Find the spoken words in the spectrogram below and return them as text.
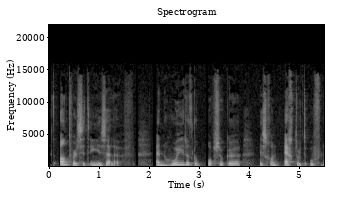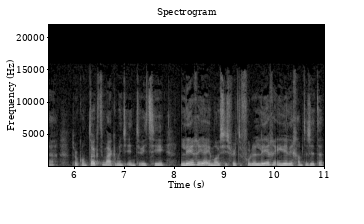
Het antwoord zit in jezelf. En hoe je dat kan opzoeken is gewoon echt door te oefenen. Door contact te maken met je intuïtie, leren je emoties weer te voelen, leren in je lichaam te zitten,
